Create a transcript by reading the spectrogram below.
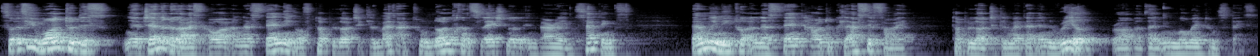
So if we want to generalize our understanding of topological matter to non-translational invariant settings, then we need to understand how to classify topological matter in real rather than in momentum space.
